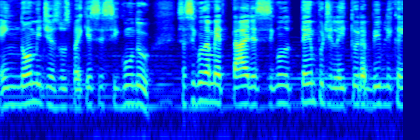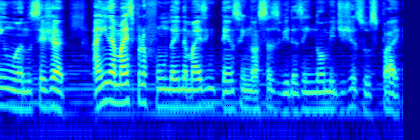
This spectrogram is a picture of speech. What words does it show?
em nome de Jesus, Pai. Que esse segundo, essa segunda metade, esse segundo tempo de leitura bíblica em um ano seja ainda mais profundo, ainda mais intenso em nossas vidas, em nome de Jesus, Pai.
